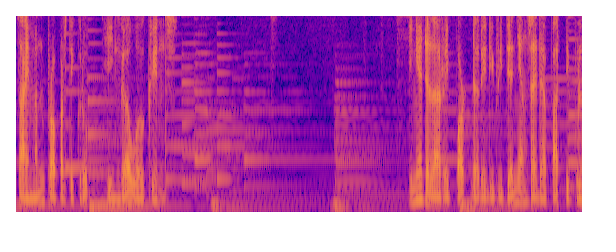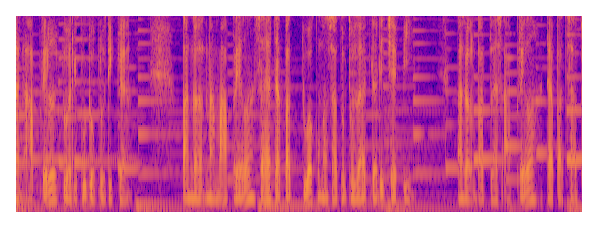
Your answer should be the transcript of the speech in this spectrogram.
Simon Property Group, hingga Walgreens. Ini adalah report dari dividen yang saya dapat di bulan April 2023 tanggal 6 April saya dapat 2,1 dolar dari JP. Tanggal 14 April dapat 1,06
